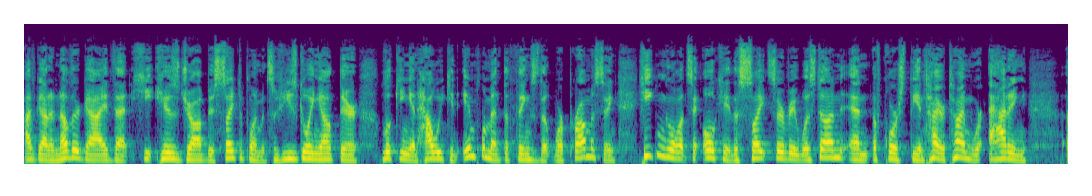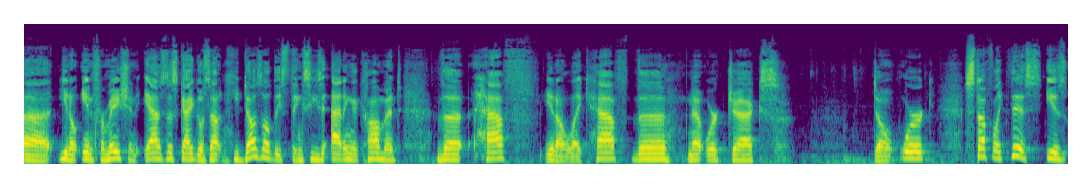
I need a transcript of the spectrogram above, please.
I've got another guy that he, his job is site deployment. So he's going out there looking at how we can implement the things that we're promising. He can go out and say, okay, the site survey was done. And of course, the entire time we're adding, uh, you know, information as this guy goes out and he does all these things. He's adding a comment. The half, you know, like half the network jacks don't work. Stuff like this is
